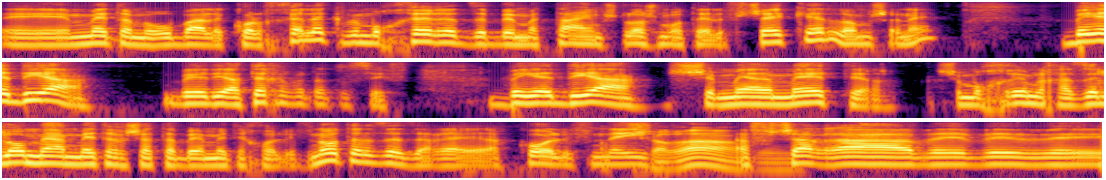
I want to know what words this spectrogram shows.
אה, מטר מרובע לכל חלק ומוכר את זה ב-200 300 אלף שקל לא משנה. בידיעה בידיעה תכף אתה תוסיף. בידיעה ש-100 מטר שמוכרים לך זה לא 100 מטר שאתה באמת יכול לבנות על זה זה הרי הכל לפני הפשרה. הפשרה ו... ו... ו...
